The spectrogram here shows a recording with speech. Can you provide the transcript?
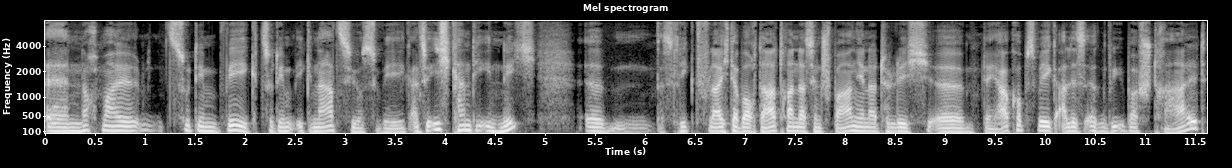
Äh, Nochmal zu dem Weg, zu dem Ignatiusweg. Also ich kannte ihn nicht. Äh, das liegt vielleicht aber auch daran, dass in Spanien natürlich äh, der Jakobsweg alles irgendwie überstrahlt.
